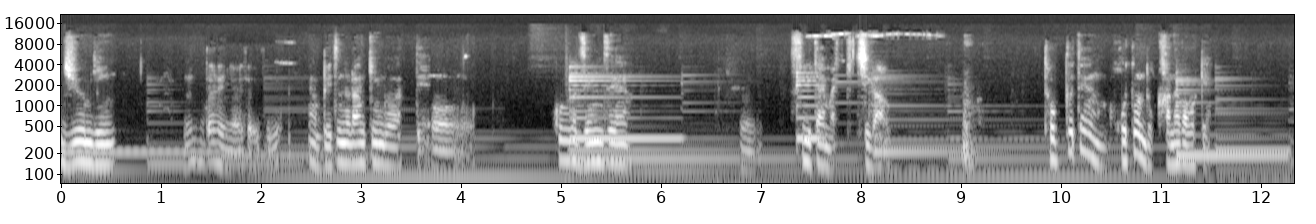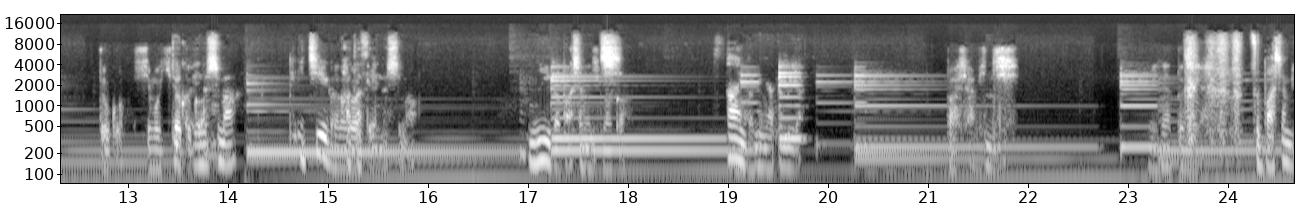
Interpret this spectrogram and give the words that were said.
住民、ん？誰に愛されてる？別のランキングがあって、うこれが全然ん。住みたい街と違う。トップ10ほとんど神奈川県。どこ？下北とか？江ノ島。1位が片瀬江ノ島。2位が馬車道。か3位がみなとみらい。馬車道。港未来。そう、馬車道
